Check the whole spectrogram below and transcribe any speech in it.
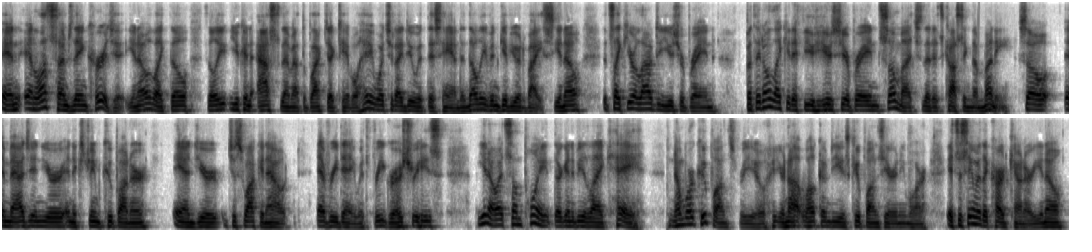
And and lots of times they encourage it you know? Like they'll they'll you can ask them at the blackjack table hey what should i do with this hand? And they'll even give you advice you know? It's like you're allowed to use your brain but they don't like it if you use your brain so much that it's costing them money. So imagine you're an extreme couponer and you're just walking out every day with free groceries you know at some point they're going to be like hey no more coupons for you you're not welcome to use coupons here anymore it's the same with a card counter you know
